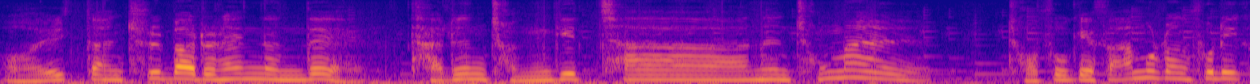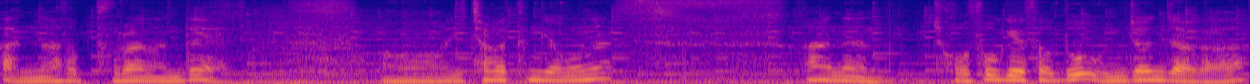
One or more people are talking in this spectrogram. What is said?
어, 일단 출발을 했는데 다른 전기차는 정말 저속에서 아무런 소리가 안 나서 불안한데 어, 이 차 같은 경우는 하는 저속에서도 운전자가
